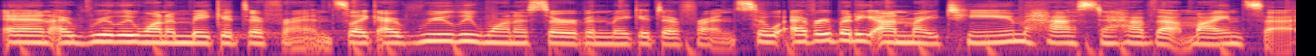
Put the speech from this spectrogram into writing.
And I really want to make a difference. Like, I really want to serve and make a difference. So, everybody on my team has to have that mindset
